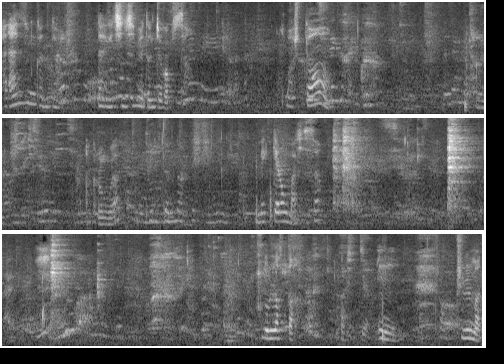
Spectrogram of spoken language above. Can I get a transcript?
아, 한순간도 나에게 진심이었던 적 없어? 맛있다. 아 그런 거야? 들이잖아 맥게롱 맛있어? 놀랐다. 맛있지? 응. 귤맛.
